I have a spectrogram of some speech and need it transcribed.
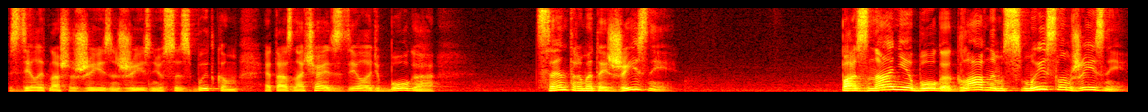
сделать нашу жизнь жизнью с избытком, это означает сделать Бога центром этой жизни – познание Бога главным смыслом жизни.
